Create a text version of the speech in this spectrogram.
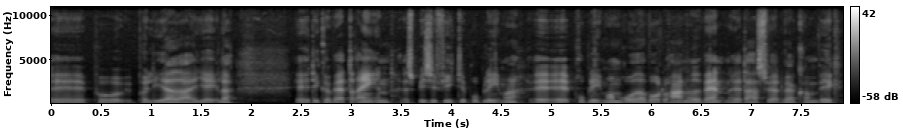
øh, på, på lerede arealer. Øh, det kan være dræn af specifikke problemer, øh, øh problemområder, hvor du har noget vand, øh, der har svært ved at komme væk.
